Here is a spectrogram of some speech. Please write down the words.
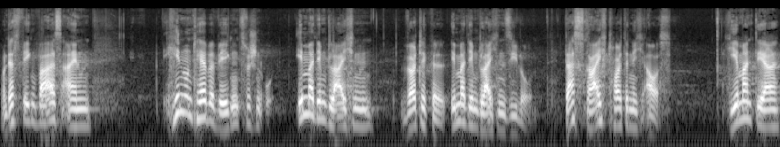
Und deswegen war es ein Hin- und Herbewegen zwischen immer dem gleichen Vertical, immer dem gleichen Silo. Das reicht heute nicht aus. Jemand, der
